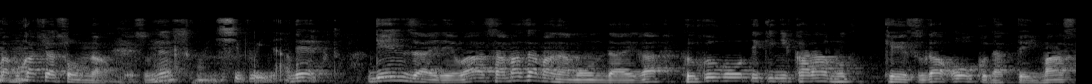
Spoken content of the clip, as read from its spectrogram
まあ、昔はそんなんですね。すごい渋いなで現在ではさまざまな問題が複合的に絡むケースが多くなっています。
